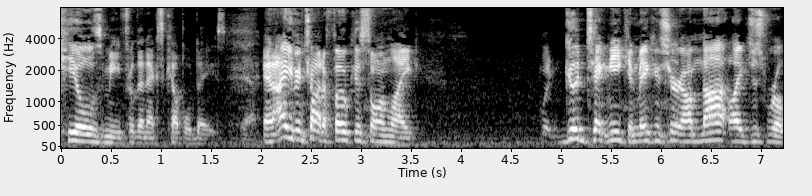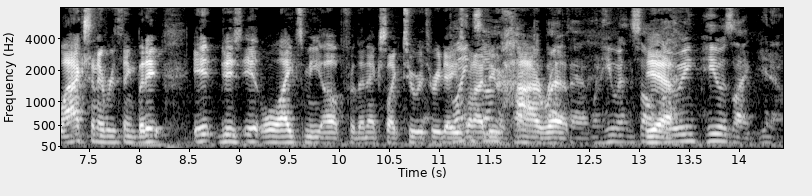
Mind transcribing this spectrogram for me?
kills me for the next couple days. Yeah. And I even try to focus on like good technique and making sure I'm not like just relaxing everything, but it it just it lights me up for the next like two or three days Blaine when I do high rep. That. When he went and saw Yeah. Louie, he was like, you know,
